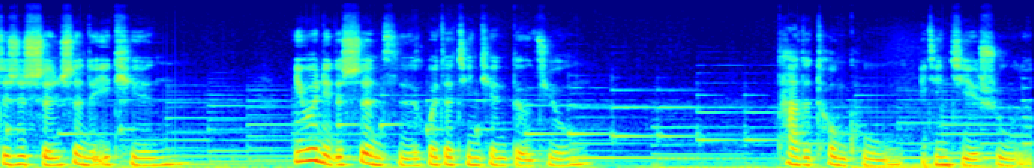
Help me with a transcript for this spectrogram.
这是神圣的一天，因为你的圣子会在今天得救。他的痛苦已经结束了，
